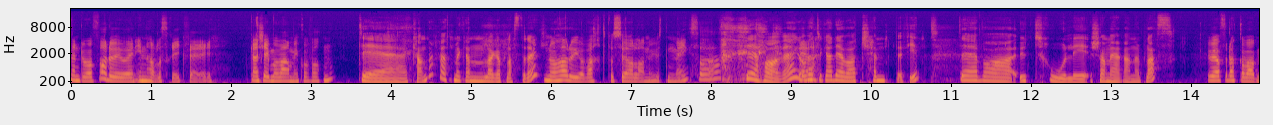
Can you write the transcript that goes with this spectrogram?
Men da får du jo en innholdsrik ferie. Kanskje jeg må være med i kofferten? Det kan være at vi kan lage plass til deg. Nå har du jo vært på Sørlandet uten meg, så Det har jeg, og vet du hva, det var kjempefint. Det var utrolig sjarmerende plass. Ja, for dere var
